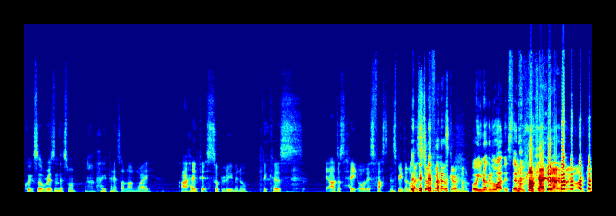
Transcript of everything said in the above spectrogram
Quicksilver is in this one? I'm hoping it's a long way. I hope it's subluminal because I just hate all this faster than speed of light stuff that's going on. Well, you're not going to like this then. okay, no, I'm not gonna like it.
